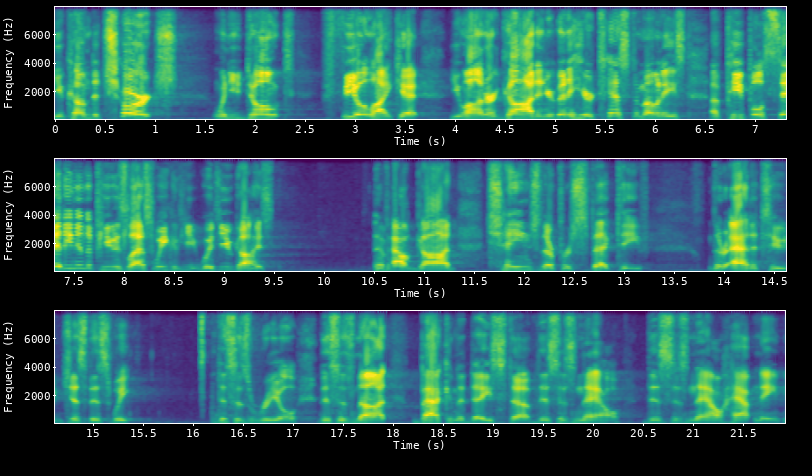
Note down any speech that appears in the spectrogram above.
You come to church when you don't feel like it. You honor God, and you're going to hear testimonies of people sitting in the pews last week with you, with you guys of how God changed their perspective, their attitude just this week. This is real. This is not back in the day stuff. This is now. This is now happening.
